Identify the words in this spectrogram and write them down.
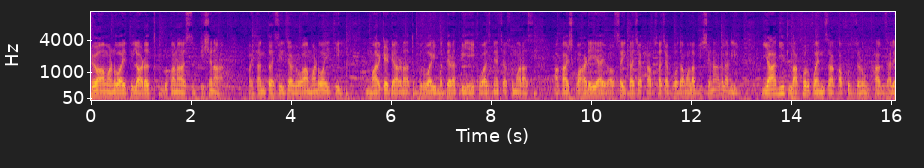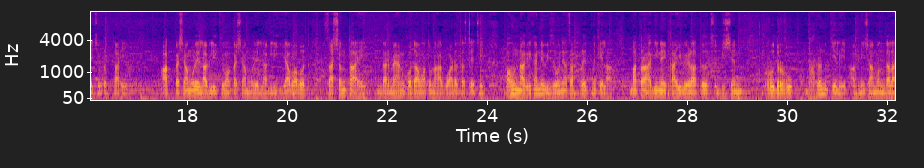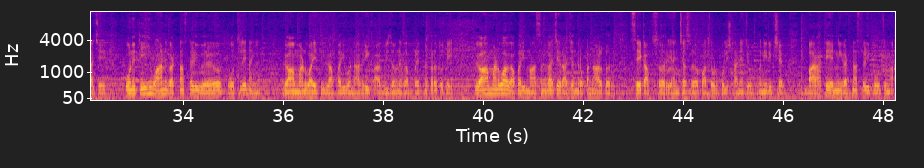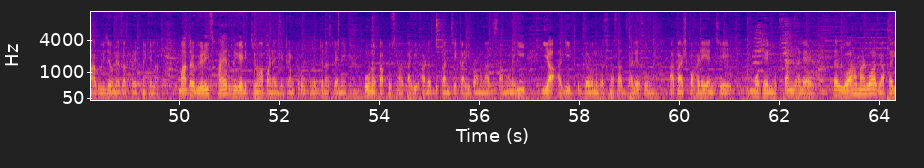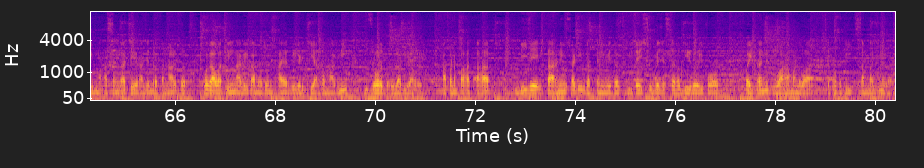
विवाह मांडवा येथील आडत दुकानास भीषण आग. पैठण तहसीलच्या विवाह मांडवा येथील मार्केट यार्डात गुरुवारी मध्यरात्री एक वाजण्याच्या सुमारास आकाश पहाडे या व्यावसायिकाच्या कापसाच्या गोदामाला भीषण आग लागली. या आगीत लाखो रुपयांचा कापूस जळून खाक झाल्याचे वृत्त आहे. आग कशामुळे लागली किंवा कशामुळे लागली याबाबत साशंकता आहे. दरम्यान गोदामातून आग वाढत असल्याचे पाहून नागरिकांनी विझवण्याचा प्रयत्न केला. मात्र आगीने काही वेळातच भीषण रुद्ररूप धारण केले. अग्निशामन दलाचे कोणतेही वाहन घटनास्थळी वेळेवर पोहोचले नाही. विवाह मांडवा येथील व्यापारी व नागरिक आग विझवण्याचा प्रयत्न करत होते. विवाह मांडवा व्यापारी महासंघाचे राजेंद्र पन्हाळकर शेख अफसर यांच्यासह पाचोड पोलीस ठाण्याचे उपनिरीक्षक बाराहते यांनी घटनास्थळी पोहोचून आग विझवण्याचा प्रयत्न केला. मात्र वेळीच फायर ब्रिगेड किंवा पाण्याचे टँकर उपलब्ध नसल्याने पूर्ण कापूस हा काही आडत दुकानचे काही प्रमाणात सामानही या आगीत जळून भस्मसात झाले असून आकाश पहाडे यांचे मोठे नुकसान झाले आहे. तर विवाह मांडवा व्यापारी महासंघाचे राजेंद्र पन्हाळकर व गावातील नागरिकांमधून फायर ब्रिगेडची आता मागणी जोर धरू लागली आहे. आपण पाहत आहात बी जे स्टार न्यूजसाठी वृत्तनिवेदक विजय शिवगजेसह ब्युरो रिपोर्ट पैठण विवाह मांडवा छत्रपती संभाजीनगर.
